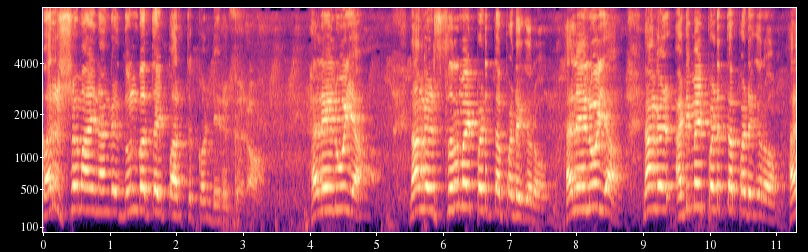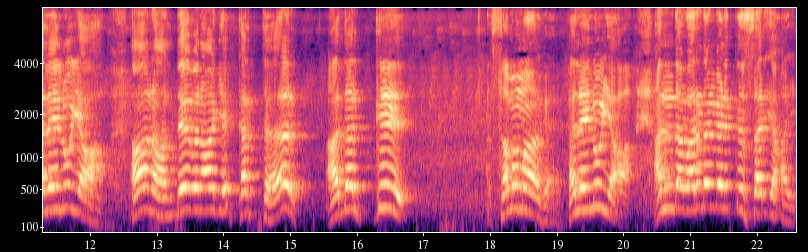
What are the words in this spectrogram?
வருஷமாய் நாங்கள் துன்பத்தை பார்த்து கொண்டிருக்கிறோம். ஹலே லூயா நாங்கள் சிறுமைப்படுத்தப்படுகிறோம். ஹலே லூயா நாங்கள் அடிமைப்படுத்தப்படுகிறோம். ஹலே லூயா ஆனால் தேவனாகிய கர்த்தர் அதற்கு சமமாக. ஹலேலூயா அந்த வருடங்களுக்கு சரியாய்.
